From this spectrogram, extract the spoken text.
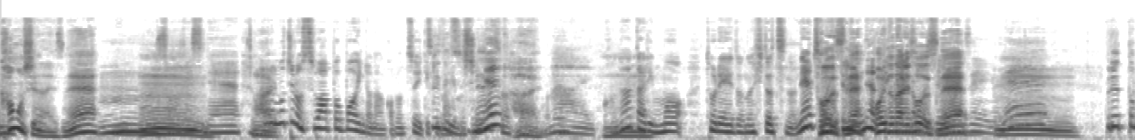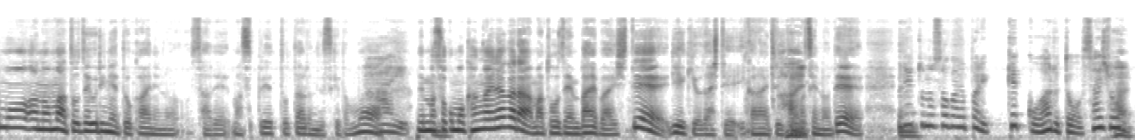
かもしれないですね。うん、そうですね。これもちろんスワップポイントなんかもついてきますしね。はい。はい。このあたりもトレードの一つのね、ポイントになってくるかもしれませんよね。スプレッドもあの、まあ、当然売値と買い値の差で、まあ、スプレッドってあるんですけども、はい、でまあ、そこも考えながら、まあ、当然売買して利益を出していかないといけませんので、はい、スプレッドの差がやっぱり結構あると最初、はい、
